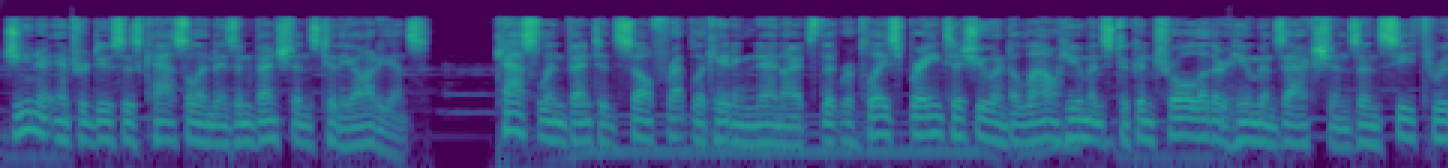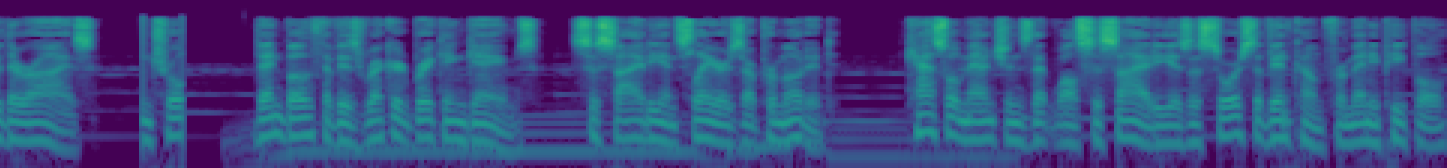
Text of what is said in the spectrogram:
Gina introduces Castle and his inventions to the audience. Castle invented self-replicating nanites that replace brain tissue and allow humans to control other humans' actions and see through their eyes. Control. Then both of his record-breaking games, Society and Slayers are promoted. Castle mentions that while Society is a source of income for many people,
